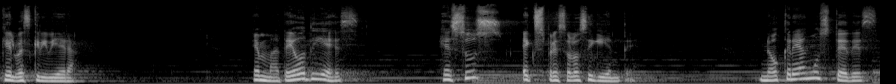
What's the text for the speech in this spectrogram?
que lo escribiera. En Mateo 10, Jesús expresó lo siguiente, no crean ustedes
